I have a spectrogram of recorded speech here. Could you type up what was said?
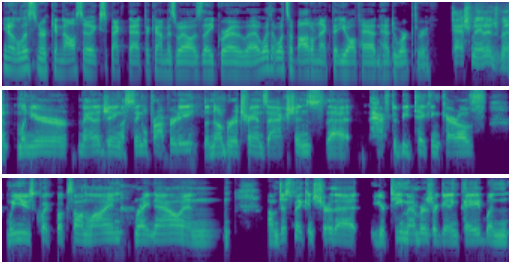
you know, the listener can also expect that to come as well as they grow? Uh, what, what's a bottleneck that you all have had and had to work through? Cash management. When you're managing a single property, the number of transactions that have to be taken care of. We use QuickBooks Online right now, and I'm just making sure that your team members are getting paid when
